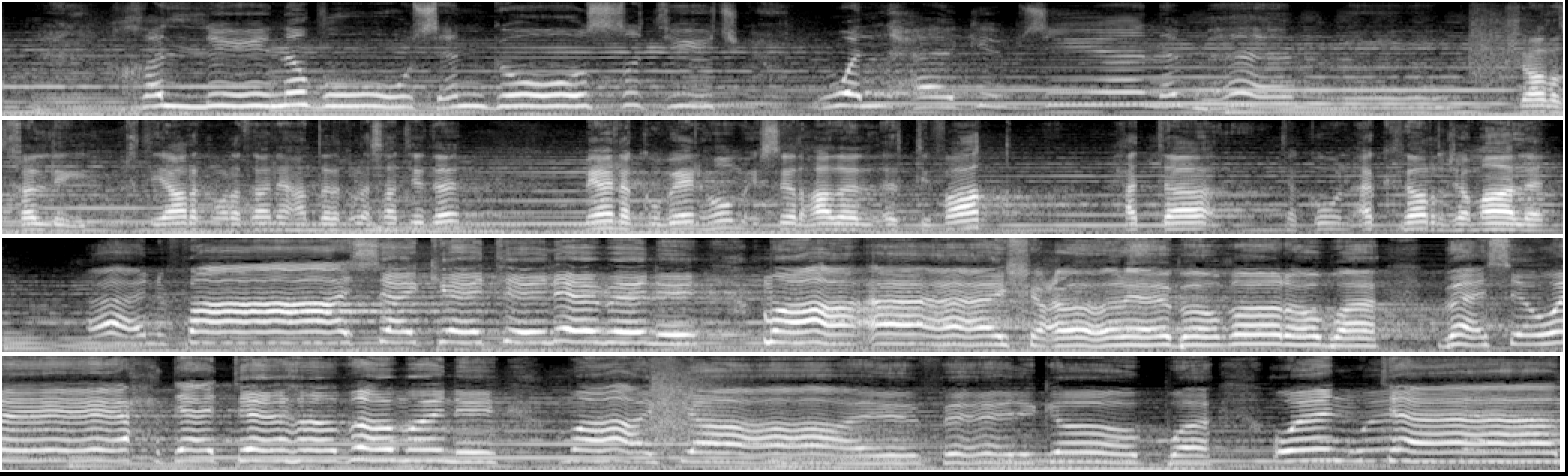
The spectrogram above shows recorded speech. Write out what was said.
خلينا ابوس قصتك والحق بزينب همي إن شاء الله تخلي اختيارك مرة ثانية عن طريق الأساتذة. بينك وبينهم يصير هذا الاتفاق حتى تكون أكثر جمالا. أنفاسك تلمني ما أشعر بغربة بس وحده تهضمني ما شايف القبة وانت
